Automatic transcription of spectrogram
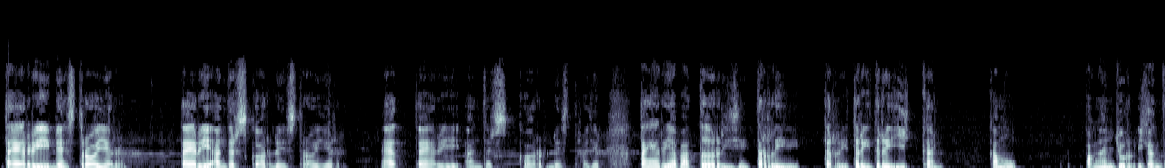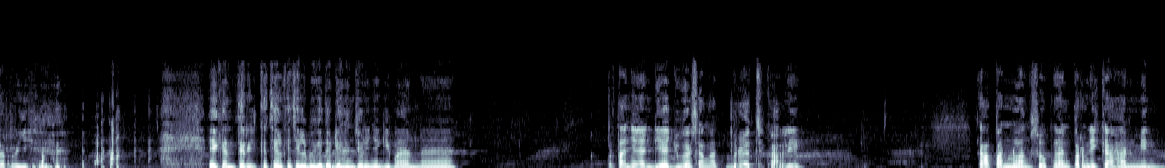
Terry Destroyer. Terry underscore Destroyer. At Terry underscore Destroyer. Terry apa Terry sih? Teri, teri, teri, teri ikan. Kamu penghancur ikan teri. ikan teri kecil-kecil begitu dihancurinya gimana? Pertanyaan dia juga sangat berat sekali. Kapan melangsungkan pernikahan Min?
